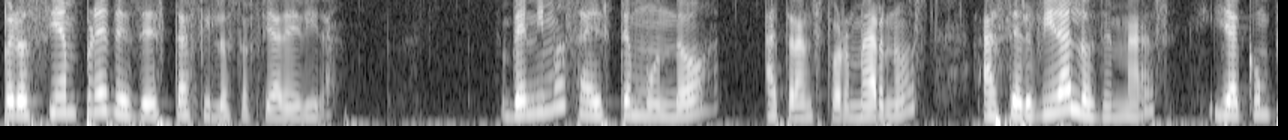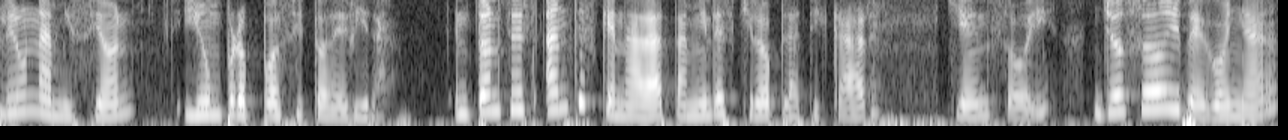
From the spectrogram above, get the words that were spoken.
pero siempre desde esta filosofía de vida. Venimos a este mundo a transformarnos, a servir a los demás y a cumplir una misión y un propósito de vida. Entonces, antes que nada, también les quiero platicar quién soy. Yo soy Begoña,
